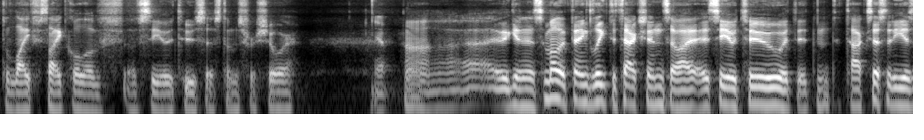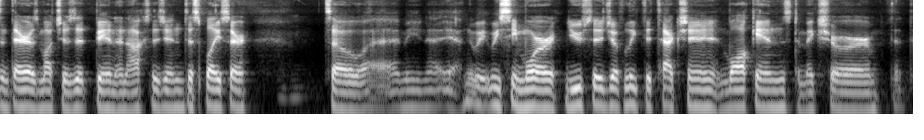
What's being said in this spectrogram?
the life cycle of, of CO2 systems for sure. Yep. Uh, again, some other things, leak detection. So I, CO2, it, it, the toxicity isn't there as much as it being an oxygen displacer. So, uh, I mean, uh, yeah, we, we see more usage of leak detection and walk-ins to make sure that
